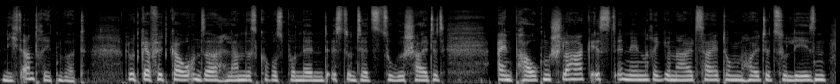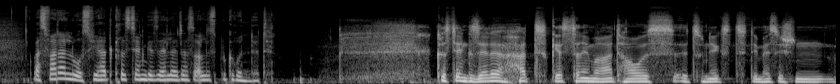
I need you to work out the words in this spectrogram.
nicht antreten wird. Ludger Fittkau, unser Landeskorrespondent ist uns jetzt zugeschaltet. Ein Paukenschlag ist in den Regionalzeitungen heute zu lesen. Was war da los? Wie hat Christian Geselle das alles begründet? Christian Geselle hat gestern im Rathaus äh, zunächst dem hessischen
